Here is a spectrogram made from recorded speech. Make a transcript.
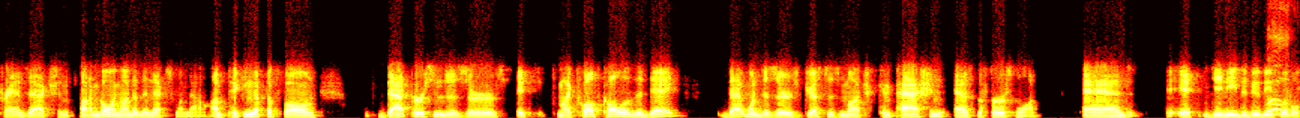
transaction but i'm going on to the next one now. I'm picking up the phone. That person deserves it's my 12th call of the day that one deserves just as much compassion as the first one. And if you need to do these well, little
